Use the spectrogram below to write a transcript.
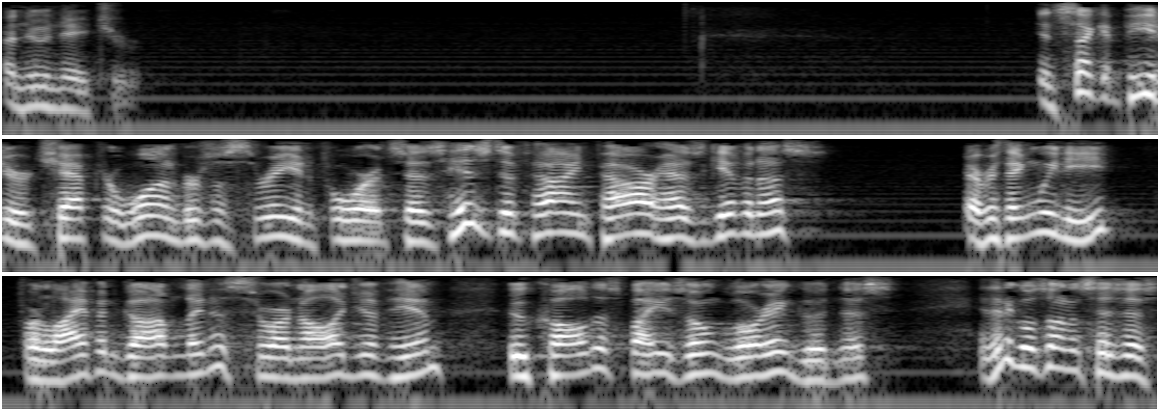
A new nature. In 2 Peter chapter 1 verses 3 and 4 it says his divine power has given us everything we need for life and godliness through our knowledge of him who called us by his own glory and goodness and then it goes on and says this,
